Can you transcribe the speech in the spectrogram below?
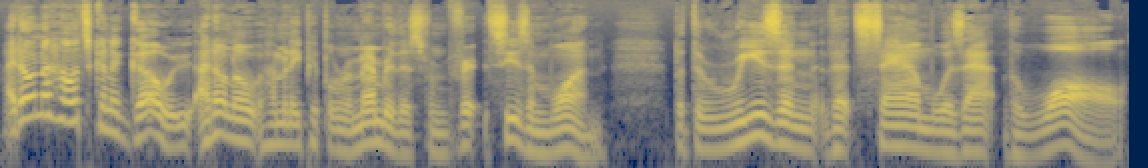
I don't know how it's going to go. I don't know how many people remember this from season one. But the reason that Sam was at the wall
